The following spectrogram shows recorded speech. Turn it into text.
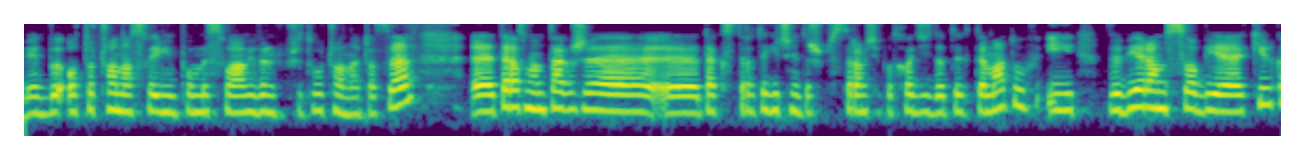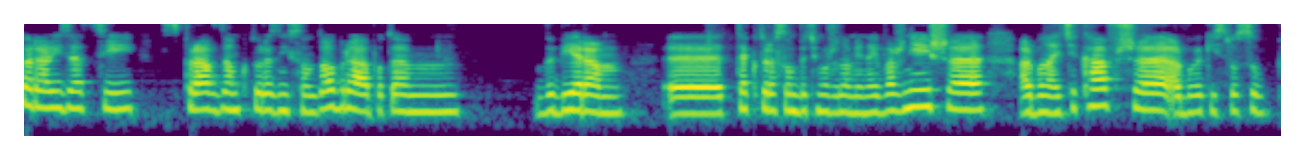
jakby otoczona swoimi pomysłami, wręcz przytłoczona czasem. E, Teraz mam tak, że e, tak strategicznie też staram się podchodzić do tych tematów i wybieram sobie kilka realizacji, sprawdzam, które z nich są dobre, a potem wybieram te, które są być może dla mnie najważniejsze, albo najciekawsze, albo w jakiś sposób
